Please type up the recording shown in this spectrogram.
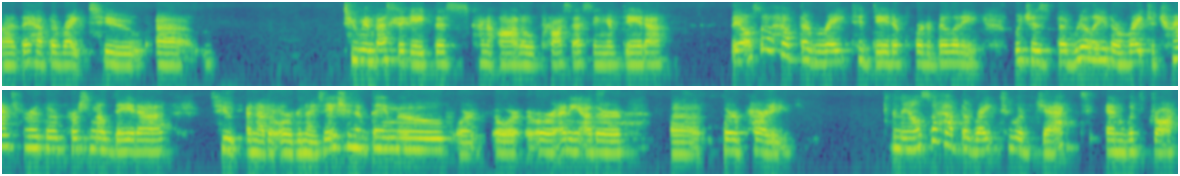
uh, they have the right to uh, to investigate this kind of auto processing of data. They also have the right to data portability, which is the really the right to transfer their personal data to another organization if they move or or, or any other uh, third party. And they also have the right to object and withdraw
